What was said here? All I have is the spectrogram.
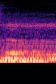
so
